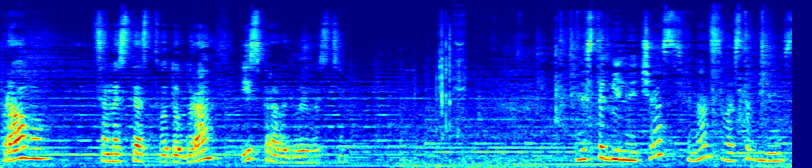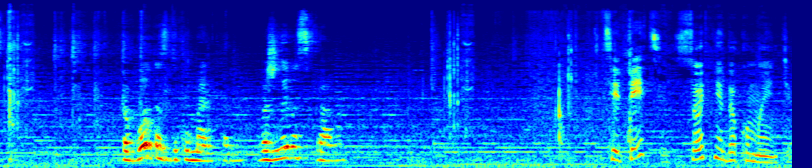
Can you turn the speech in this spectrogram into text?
Право це мистецтво добра і справедливості. Нестабільний час, фінансова стабільність. Робота з документами важлива справа. В цій теці сотні документів,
